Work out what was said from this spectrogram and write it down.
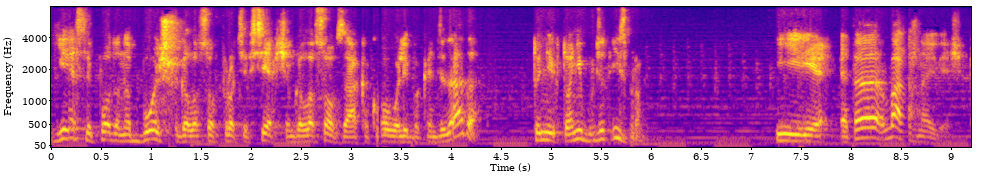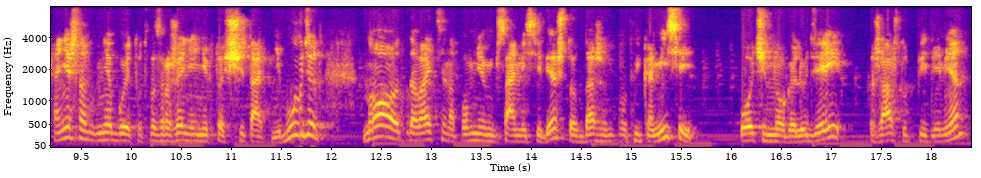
если подано больше голосов против всех, чем голосов за какого-либо кандидата, то никто не будет избран. И это важная вещь. Конечно, мне будет тут возражение никто считать не будет, но давайте напомним сами себе, что даже внутри комиссий очень много людей жаждут перемен,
